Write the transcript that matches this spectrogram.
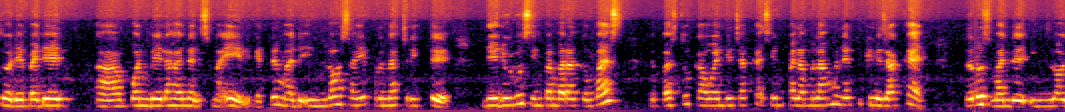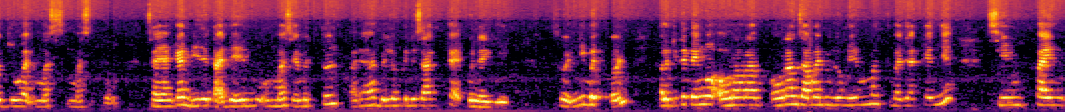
So daripada uh, Puan Bella Hanan Ismail, dia kata mother-in-law saya pernah cerita, dia dulu simpan barang kemas Lepas tu kawan dia cakap simpan lama-lama nanti kena zakat. Terus mother in law jual emas-emas tu. Sayangkan bila tak ada ilmu emas yang betul padahal belum kena zakat pun lagi. So ini betul Kalau kita tengok orang orang zaman dulu memang kebanyakannya simpan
